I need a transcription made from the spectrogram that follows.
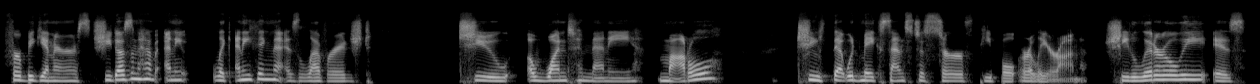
for beginners. She doesn't have any, like anything that is leveraged to a one to many model to that would make sense to serve people earlier on. She literally is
